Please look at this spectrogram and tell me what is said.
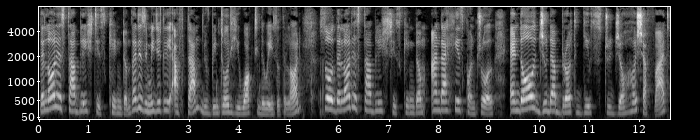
The Lord established his kingdom. That is immediately after you've been told he walked in the ways of the Lord. So the Lord established his kingdom under his control. And all Judah brought gifts to Jehoshaphat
